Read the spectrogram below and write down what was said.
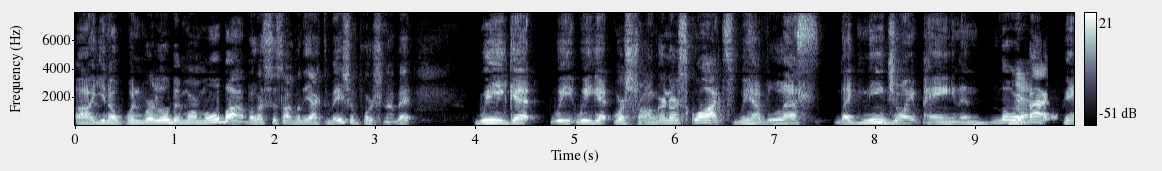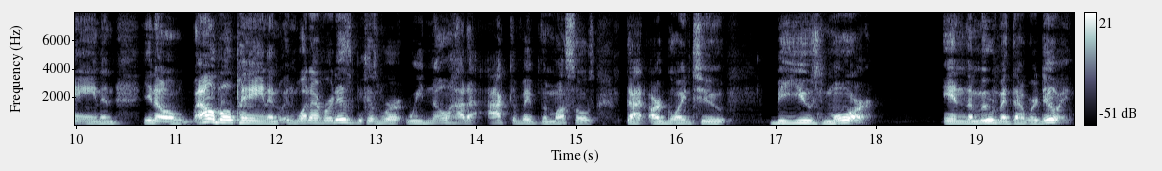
uh, you know, when we're a little bit more mobile, but let's just talk about the activation portion of it we get we we get we're stronger in our squats we have less like knee joint pain and lower yeah. back pain and you know elbow pain and, and whatever it is because we're we know how to activate the muscles that are going to be used more in the movement that we're doing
